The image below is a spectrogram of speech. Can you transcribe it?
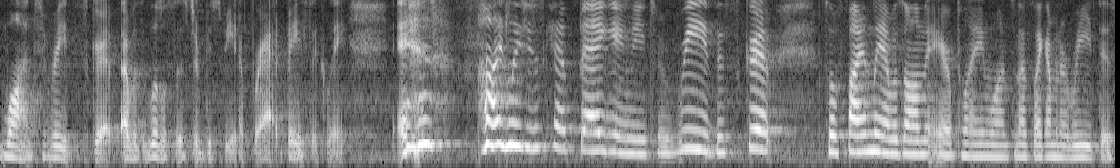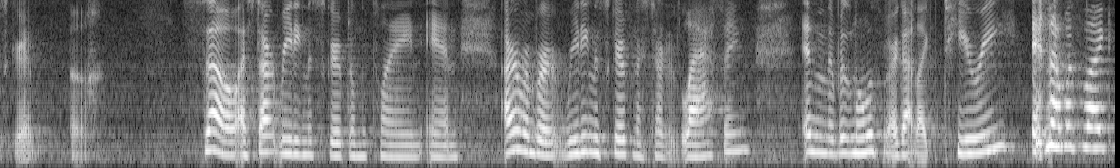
want to read the script. I was a little sister just being a brat, basically. And finally, she just kept begging me to read the script. So finally, I was on the airplane once and I was like, I'm gonna read this script. Ugh. So I start reading the script on the plane, and I remember reading the script and I started laughing. And there was moments where I got like teary, and I was like,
